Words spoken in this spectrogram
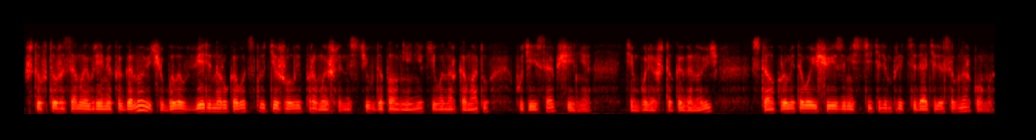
что в то же самое время Кагановичу было вверено руководство тяжелой промышленностью в дополнение к его наркомату путей сообщения, тем более что Каганович – стал, кроме того, еще и заместителем председателя Совнаркома.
